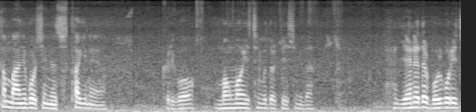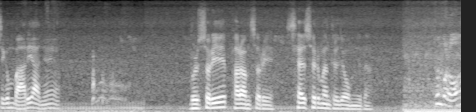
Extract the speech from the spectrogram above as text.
참 많이 볼 수 있는 수탉이네요. 그리고 멍멍이 친구들도 있습니다. 얘네들 몰골이 지금 말이 아니에요. 물소리, 바람소리, 새소리만 들려옵니다. Tomorrow.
